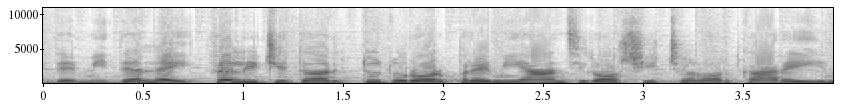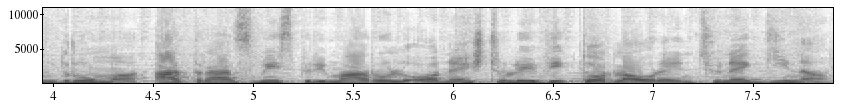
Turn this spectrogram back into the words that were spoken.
237.000 de lei. Felicitări tuturor premianților și celor care îi îndrumă, a transmis primarul Oneștiului Victor Laurențiu Neghină.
